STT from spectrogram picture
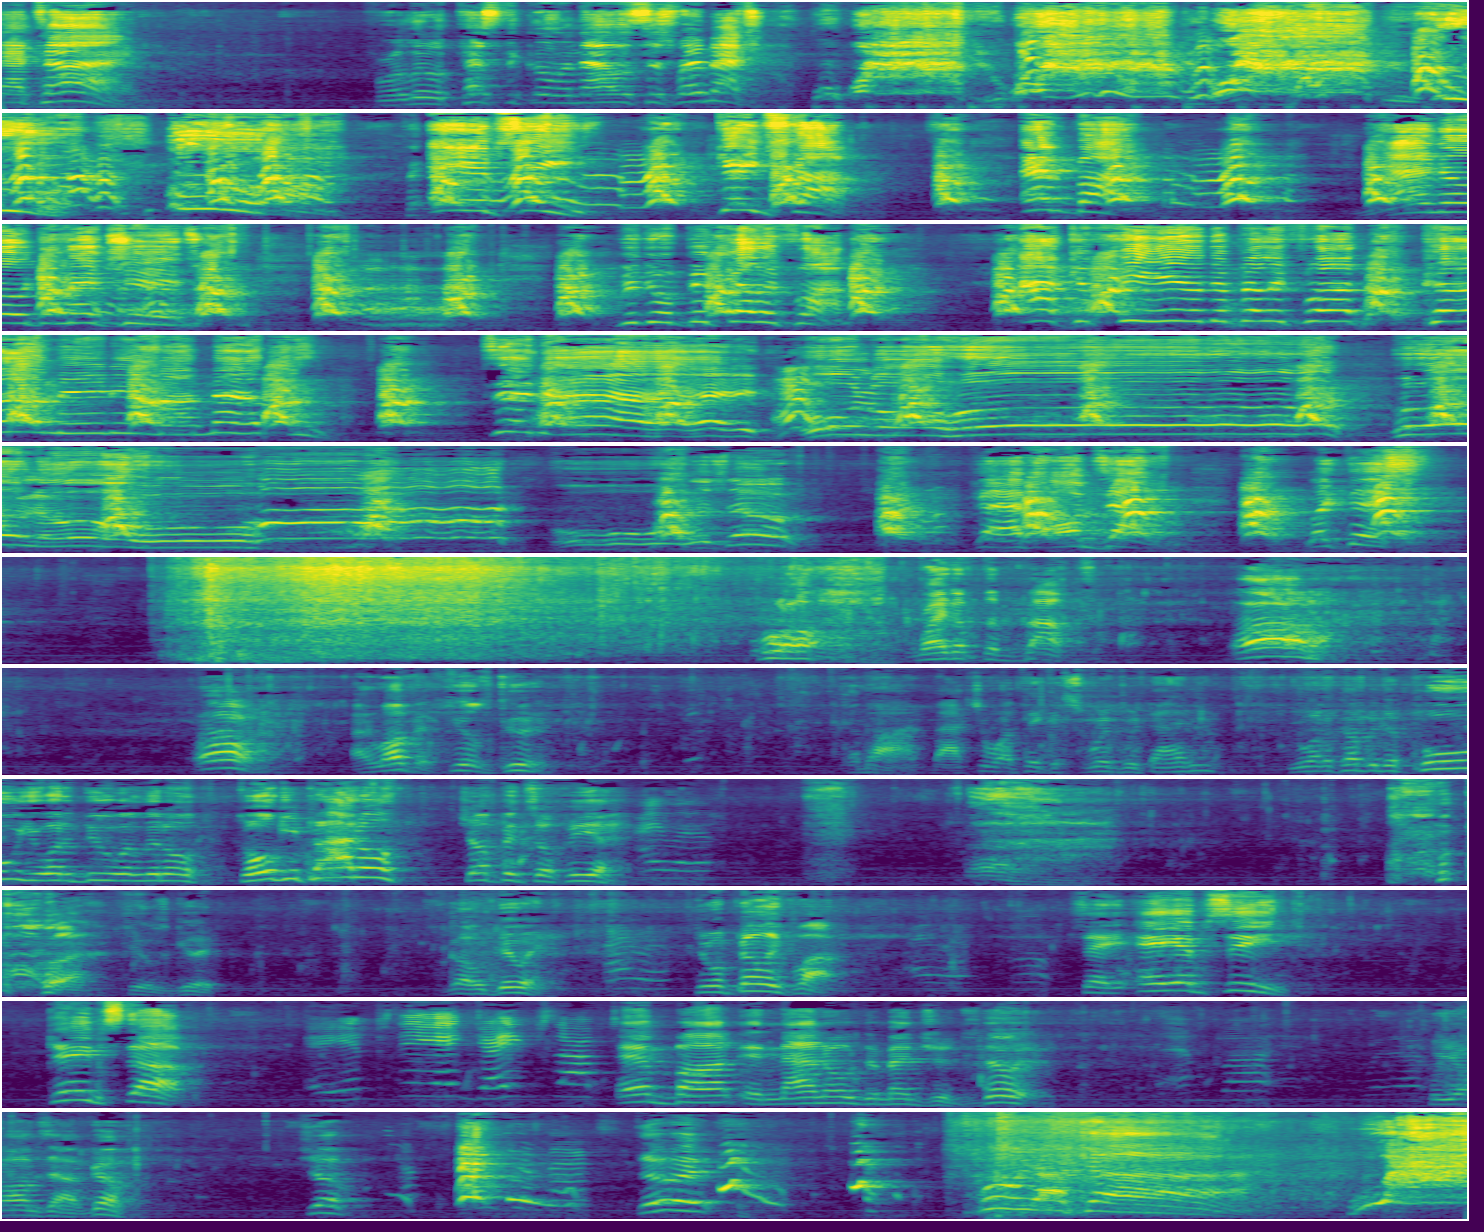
That time for a little testicle analysis, right, Max? For AMC, GameStop, MBOT, Nano Dimensions. We do a big belly flop. I can feel the belly flop coming in my mouth tonight. Oh Lord, oh Lord, oh let's go. Gotta have the arms out like this. Oh, right up the mouth. Oh, oh, I love it. Feels good. Come on, Max. You want to take a swim with Daddy? You want to come in the pool? You want to do a little doggy paddle? Jump in, Sophia. I will. Ah. Feels good. Go do it. I. Do a belly flop. I. Say AMC, GameStop, AMC and GameStop. MBOT, and Nano Dimensions. Do it. Put your arms out. Go. Jump. Do it. Booyaka! Wow!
